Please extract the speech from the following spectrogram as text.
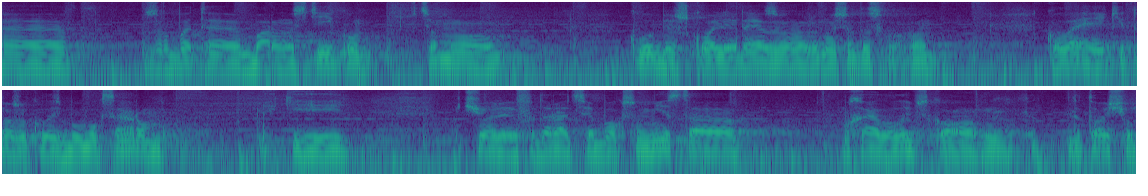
Е, зробити барну стійку в цьому клубі, школі, де я звернувся до свого колеги, який теж колись був боксером, який очолює Федерація боксу міста Михайла Липського для, для того, щоб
